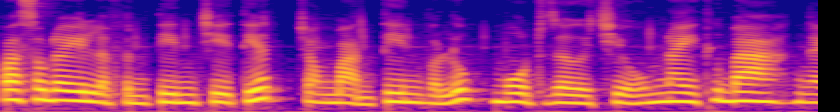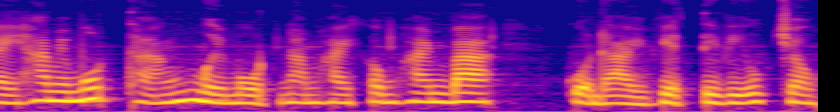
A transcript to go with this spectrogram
Và sau đây là phần tin chi tiết trong bản tin vào lúc 1 giờ chiều hôm nay thứ ba ngày 21 tháng 11 năm 2023 của Đài Việt TV Úc Châu.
